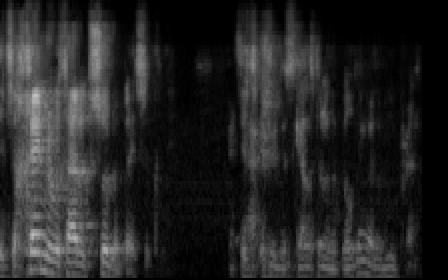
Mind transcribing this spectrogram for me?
It's a chemer without a tsura, basically. It's, it's actually the skeleton of the building or the blueprint?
